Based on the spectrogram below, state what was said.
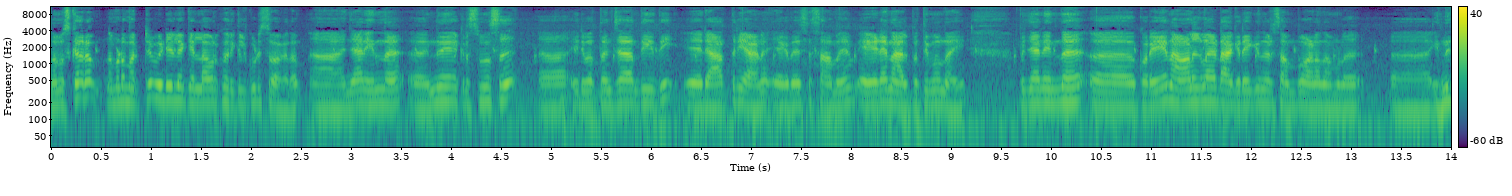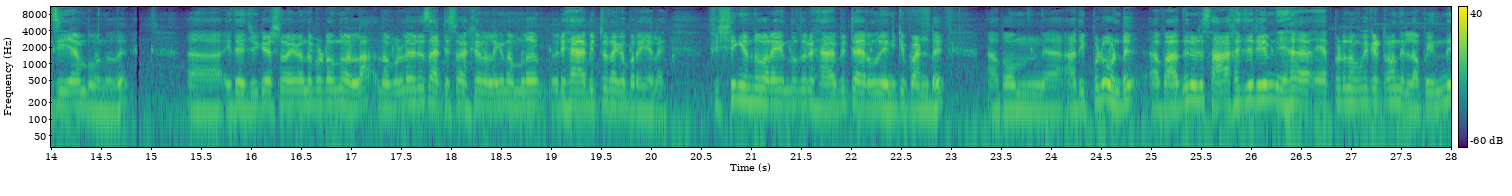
നമസ്കാരം. നമ്മുടെ മറ്റു വീഡിയോയിലേക്ക് എല്ലാവർക്കും ഒരിക്കൽ കൂടി സ്വാഗതം. ഞാൻ ഇന്ന് ഇന്ന് ക്രിസ്മസ് ഇരുപത്തഞ്ചാം തീയതി രാത്രിയാണ്. ഏകദേശം സമയം ഏഴ് നാൽപ്പത്തി മൂന്നായി അപ്പം ഞാൻ ഇന്ന് കുറേ നാളുകളായിട്ട് ആഗ്രഹിക്കുന്ന ഒരു സംഭവമാണ് നമ്മൾ ഇന്ന് ചെയ്യാൻ പോകുന്നത്. ഇത് എഡ്യൂക്കേഷനുമായി ബന്ധപ്പെട്ടൊന്നുമല്ല. നമ്മളുടെ ഒരു സാറ്റിസ്ഫാക്ഷൻ അല്ലെങ്കിൽ നമ്മൾ ഒരു ഹാബിറ്റ് എന്നൊക്കെ പറയല്ലേ ഫിഷിംഗ് എന്ന് പറയുന്നത് ഒരു ഹാബിറ്റ് ആയിരുന്നു എനിക്ക് പണ്ട്. അപ്പം അതിപ്പോഴും ഉണ്ട്. അപ്പം അതിനൊരു സാഹചര്യം എപ്പോഴും നമുക്ക് കിട്ടണമെന്നില്ല. അപ്പം ഇന്ന്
